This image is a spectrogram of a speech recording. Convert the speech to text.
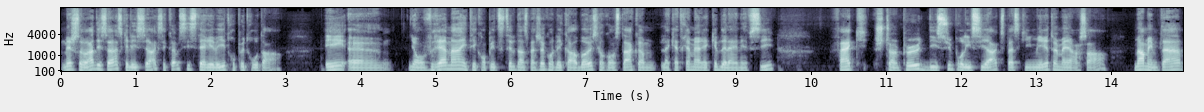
Mais je suis vraiment déçu parce que les Seahawks, c'est comme s'ils s'étaient réveillés trop peu trop tard. Et euh, ils ont vraiment été compétitifs dans ce match-là contre les Cowboys, qu'on considère comme la quatrième meilleure équipe de la NFC. Fait que je suis un peu déçu pour les Seahawks parce qu'ils méritent un meilleur sort. Mais en même temps,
